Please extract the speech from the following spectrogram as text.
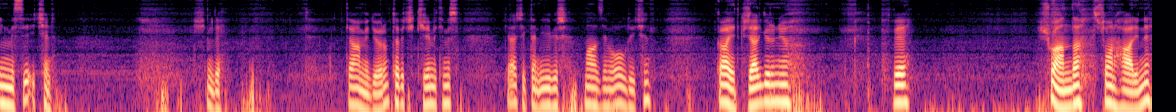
inmesi için. Şimdi devam ediyorum. Tabii ki kiremitimiz gerçekten iyi bir malzeme olduğu için gayet güzel görünüyor. Ve şu anda son halini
